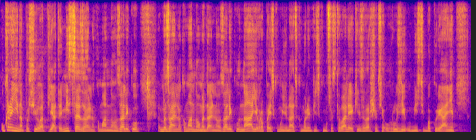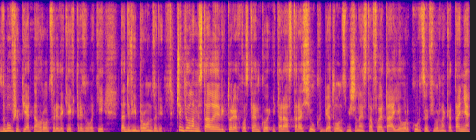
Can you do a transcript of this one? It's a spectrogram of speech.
Україна посіла п'яте місце загальнокомандного заліку загальнокомандного медального заліку на європейському юнацькому олімпійському фестивалі, який завершився у Грузії у місті Бакуріані, здобувши п'ять нагород, серед яких три золоті та дві бронзові. Чемпіонами стали Вікторія Хвостенко і Тарас Тарасюк. Біатлон змішана естафета, Єгор Курцев фігурне катання,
